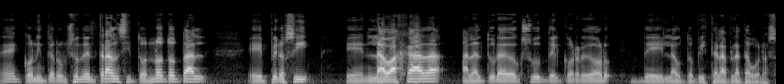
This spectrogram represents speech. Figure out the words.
¿eh? con interrupción del tránsito, no total, eh, pero sí en la bajada a la altura de Oxud del corredor de la autopista La Plata-Buenos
